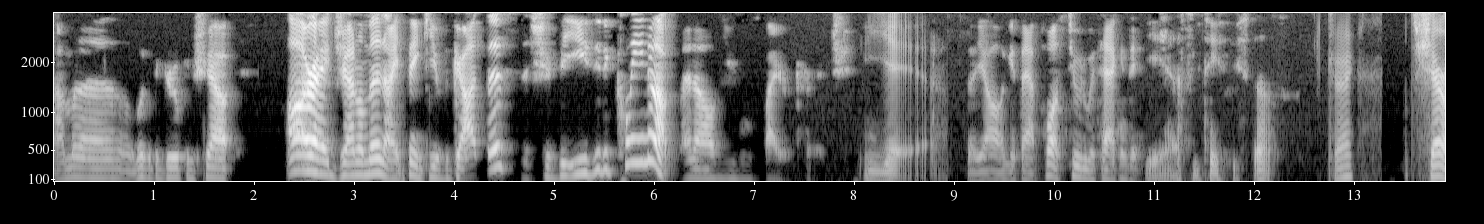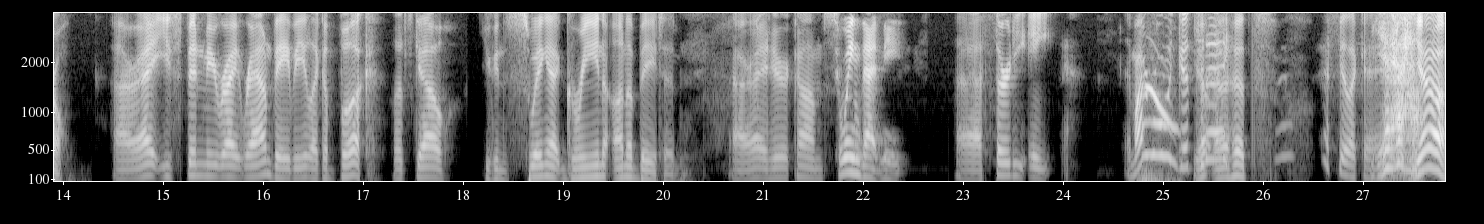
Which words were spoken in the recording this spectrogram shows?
I'm gonna look at the group and shout, "All right, gentlemen, I think you've got this. This should be easy to clean up." And I'll use Inspire Courage. Yeah. So y'all get that plus two to attack and damage. Yeah, that's some tasty stuff. Okay. Cheryl. All right, you spin me right round, baby, like a book. Let's go. You can swing at green unabated. All right, here it comes. Swing that meat. Uh, 38. Am I rolling good today? Yeah, today? that hits. I feel like I am. Yeah. Yeah,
